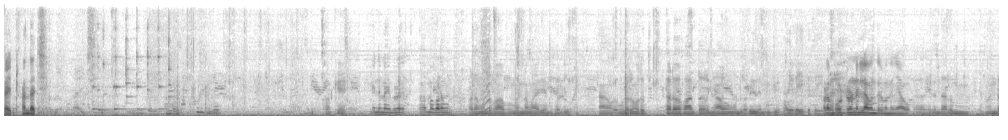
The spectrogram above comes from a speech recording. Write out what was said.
ரைட் வந்தாச்சு. ஓகே என்ன மாதிரி ப்ரோ பாப்பா படம் உண்டு. படம் கொண்டு பார்ப்போம் என்ன மாதிரின்னு சொல்லி. நான் ஒரு முதல் ஒரு தடவை பார்த்த ஒரு ஞாபகம் கொண்டு வருது இது எனக்கு. படம் போட்டோன்னு இல்லை வந்துடும் அந்த ஞாபகம். இருந்தாலும் நீண்ட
